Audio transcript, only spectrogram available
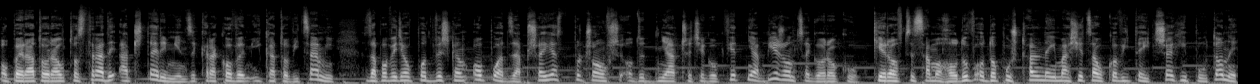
Operator autostrady A4 między Krakowem i Katowicami zapowiedział podwyżkę opłat za przejazd począwszy od dnia 3 kwietnia bieżącego roku. Kierowcy samochodów o dopuszczalnej masie całkowitej 3,5 tony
